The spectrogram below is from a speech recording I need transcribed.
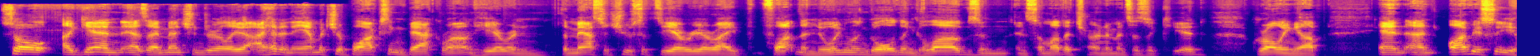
So again, as I mentioned earlier, I had an amateur boxing background here in the Massachusetts area. I fought in the New England Golden Gloves and, and some other tournaments as a kid growing up. And and obviously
